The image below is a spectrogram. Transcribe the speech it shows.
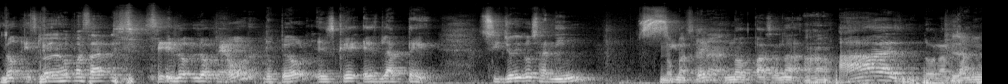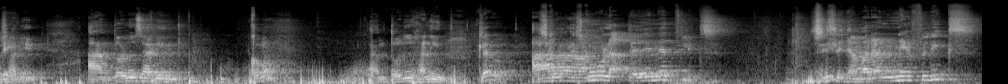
No, es Lo que dejo pasar. sí, lo, lo peor, lo peor es que es la T. Si yo digo Sanín, sin pasa T, nada. no pasa nada. Ajá. Ah, don Antonio. Sanín. Antonio Sanín. ¿Cómo? Antonio Sanín. Claro. Ah. Es, como, es como la T de Netflix. Si Sí. se llamara Netflix,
